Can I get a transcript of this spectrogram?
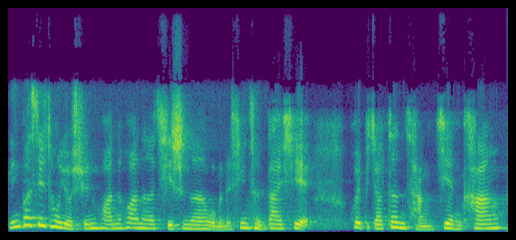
淋巴系统有循环的话呢，其实呢，我们的新陈代谢会比较正常健康，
